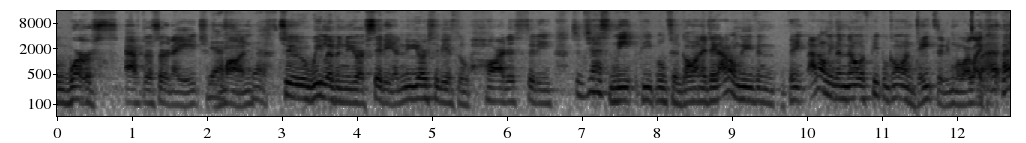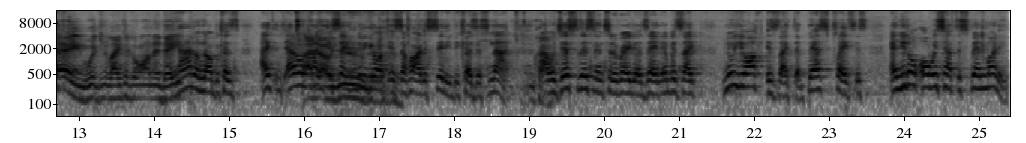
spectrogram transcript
worst after a certain age. Yes, one. yes. Two, we live in New York City, and New York City is the hardest city to just meet people to go on a date. I don't even think, I don't even know if people go on dates anymore. Like, Right. hey, would you like to go on a date? I don't know because I, I don't know I how know you can say New York is the hardest city because it's not. Okay. I was just listening to the radio today and it was like New York is like the best place. It's, and you don't always have to spend money.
